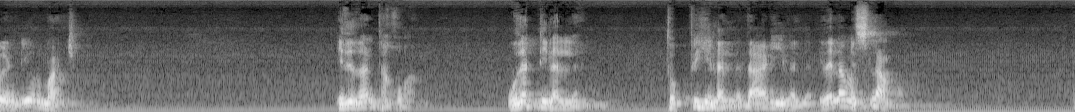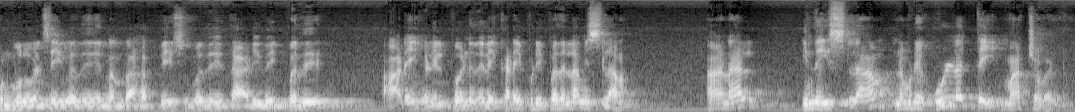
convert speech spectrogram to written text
வேண்டிய ஒரு மாற்றம். இதுதான் தகுவா உதட்டில் அல்ல தொப்பியில் அல்ல தாடியில் அல்ல. இதெல்லாம் இஸ்லாம். புன்முறுவல் செய்வது நன்றாக பேசுவது தாடி வைப்பது ஆடைகளில் பேணுதலை கடைபிடிப்பதெல்லாம் இஸ்லாம். ஆனால் இந்த இஸ்லாம் நம்முடைய உள்ளத்தை மாற்ற வேண்டும்.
